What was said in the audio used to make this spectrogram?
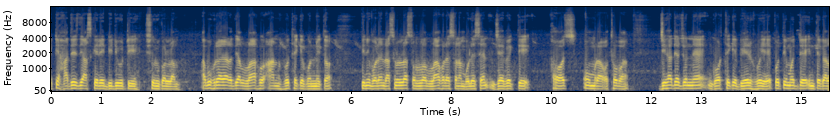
একটি হাদিস দিয়ে আজকের এই ভিডিওটি শুরু করলাম। আবু হুরারা রাজি আল্লাহ আনহু থেকে বর্ণিত। তিনি বলেন রাসুল্লাহ সাল্লাহ আলাইসাল্লাম বলেছেন, যে ব্যক্তি হজ, উমরা অথবা জিহাদের জন্য ঘর থেকে বের হয়ে প্রতিমধ্যে ইন্তেকাল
